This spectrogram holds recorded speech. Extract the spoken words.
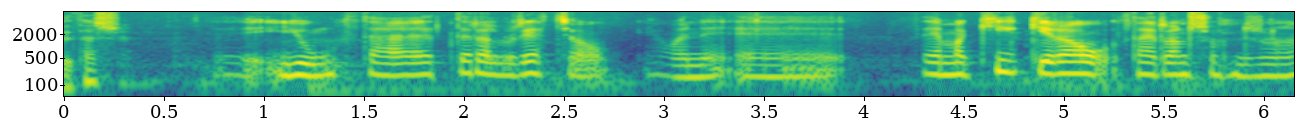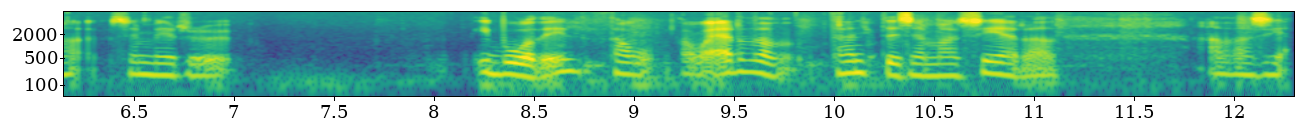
við þessu? Jú, það er alveg rétt hjá, hjá henni. Eh, Þegar maður kíkir á þær rannsóknir sem eru í bóði, þá, þá er það trendið sem maður sér að, að það sé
